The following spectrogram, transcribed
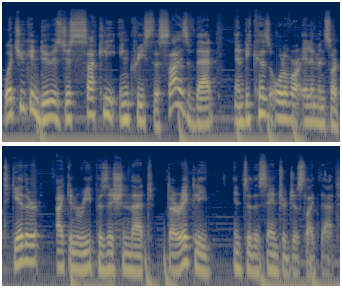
What you can do is just subtly increase the size of that. And because all of our elements are together, I can reposition that directly into the center just like that.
